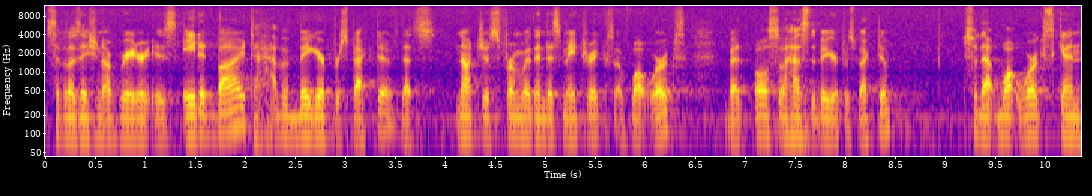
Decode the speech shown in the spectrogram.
civilization upgrader is aided by to have a bigger perspective that's not just from within this matrix of what works, but also has the bigger perspective so that what works can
